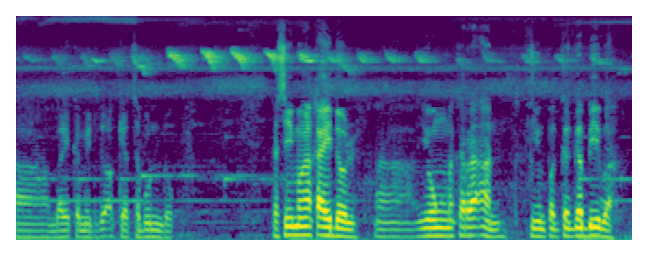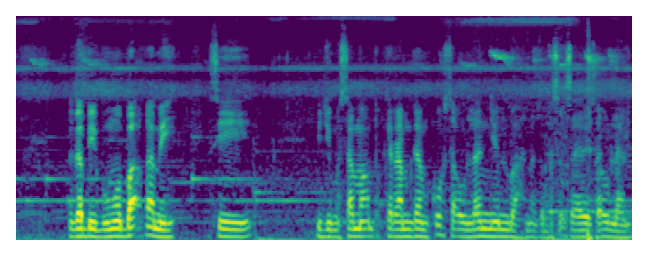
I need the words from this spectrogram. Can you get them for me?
ah, balik kami dito akyat sa bundok. Kasi mga kaidol, ah, yung nakaraan, yung pagkagabi ba? Kagabi bumaba kami kasi medyo masama ang pakiramdam ko sa ulan yun ba? Nagabasa sa sa ulan.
